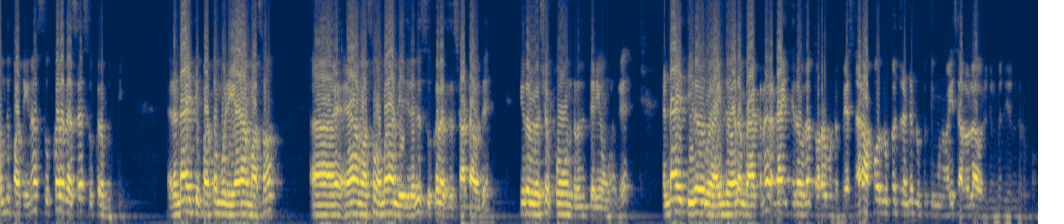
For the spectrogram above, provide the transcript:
வந்து பாத்தீங்கன்னா சுக்கர தசை சுக்கர புத்தி. ரெண்டாயிரத்தி பத்தொன்பது ஏழாம் மாசம் ஏழாம் மாசம் ஒன்பதாம் தேதியில இருந்து சுக்கர தசை ஸ்டார்ட் ஆகுது. இருபது வருஷம் போகுன்றது தெரியும் உங்களுக்கு. ரெண்டாயிரத்தி இருபது ஐந்து வருடம் பேக்னா ரெண்டாயிரத்தி இருபதுல தொடர்பு கொண்டு பேசினார். அப்போ ஒரு முப்பத்தி ரெண்டு முப்பத்தி மூணு வயசு அளவுல அவருக்கு என்பது இருந்திருக்கும்.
